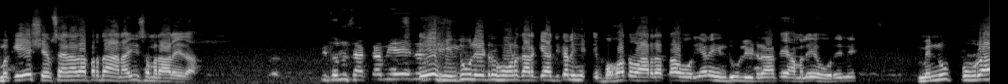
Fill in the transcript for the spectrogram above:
ਮੁਕੇਸ਼ ਸ਼ਿਵ ਸੈਨਾ ਦਾ ਪ੍ਰਧਾਨ ਆ ਜੀ ਸਮਰਾਲੇ ਦਾ। ਵੀ ਤੁਹਾਨੂੰ ਸ਼ੱਕ ਆ ਵੀ ਇਹ ਇਹ ਹਿੰਦੂ ਲੀਡਰ ਹੋਣ ਕਰਕੇ ਅੱਜ ਕੱਲ ਬਹੁਤ ਵਾਰਦਾਤਾਂ ਹੋ ਰਹੀਆਂ ਨੇ ਹਿੰਦੂ ਲੀਡਰਾਂ ਤੇ ਹਮਲੇ ਹੋ ਰਹੇ ਨੇ। ਮੈਨੂੰ ਪੂਰਾ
